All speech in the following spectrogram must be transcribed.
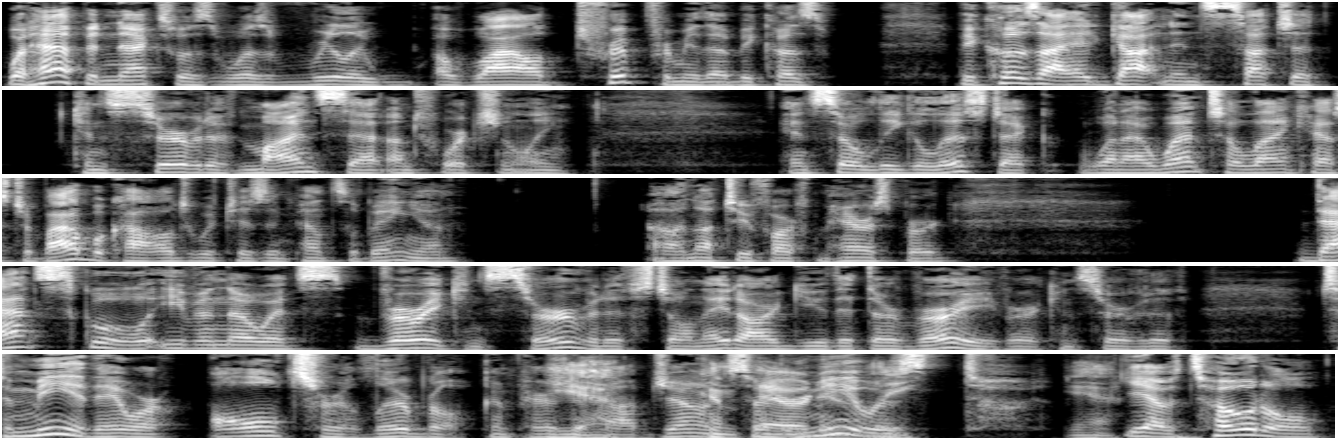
what happened next was was really a wild trip for me though, because because I had gotten in such a conservative mindset, unfortunately, and so legalistic. When I went to Lancaster Bible College, which is in Pennsylvania, uh, not too far from Harrisburg, that school, even though it's very conservative still, and they'd argue that they're very, very conservative, to me, they were ultra liberal compared yeah, to Bob Jones. So to me, it was, to- yeah. yeah, it was total.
